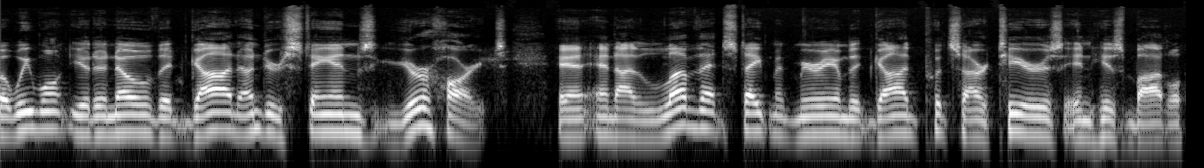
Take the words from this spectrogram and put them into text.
But we want you to know that God understands your heart and, and I love that statement, Miriam, that God puts our tears in his bottle.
